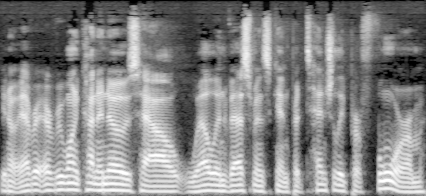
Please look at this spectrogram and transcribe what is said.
you know, every, everyone kind of knows how well investments can potentially perform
